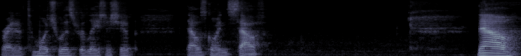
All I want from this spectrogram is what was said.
right? A tumultuous relationship that was going south. Now,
